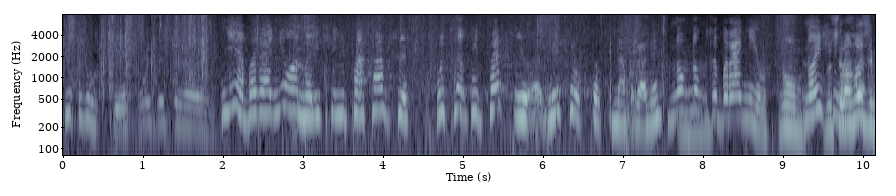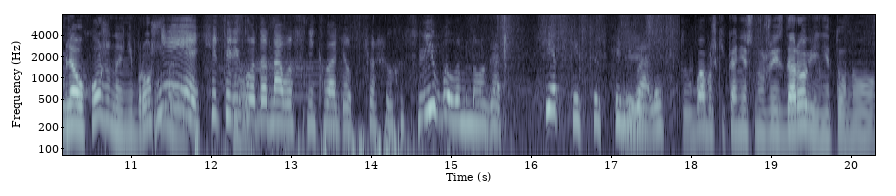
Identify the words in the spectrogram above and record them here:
Петрушки. Не, баранёна, еще не пахавшие. Вот с этой пашни мешок только набрали. Ну, внук заборонил. Ну, Но но все равно пахнет. земля ухоженная, не брошенная. Не, четыре года навоз не кладет. Что ж, слив было много. Сетки все сколивали. У бабушки, конечно, уже и здоровье не то, но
